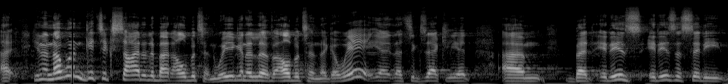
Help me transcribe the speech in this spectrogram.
uh, you know, no one gets excited about Alberton. Where are you going to live? Alberton. They go, where? Yeah, that's exactly it. Um, but it is, it is a city,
